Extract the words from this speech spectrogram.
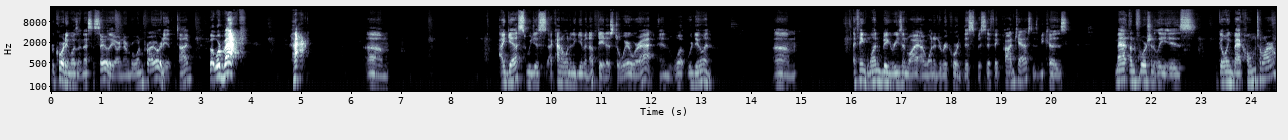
recording wasn't necessarily our number one priority at the time, but we're back. Ha! Um, I guess we just I kind of wanted to give an update as to where we're at and what we're doing. Um, I think one big reason why I wanted to record this specific podcast is because Matt unfortunately is going back home tomorrow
